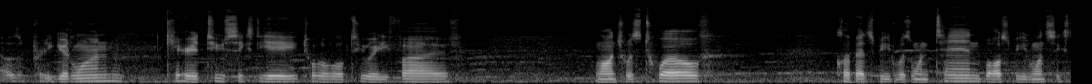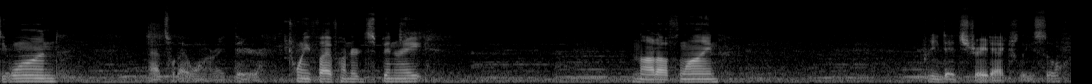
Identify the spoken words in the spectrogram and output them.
That was a pretty good one. Carried 268, total 285. Launch was 12. Club head speed was 110, ball speed 161. That's what I want right there. 2500 spin rate. Not offline. Pretty dead straight actually, so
